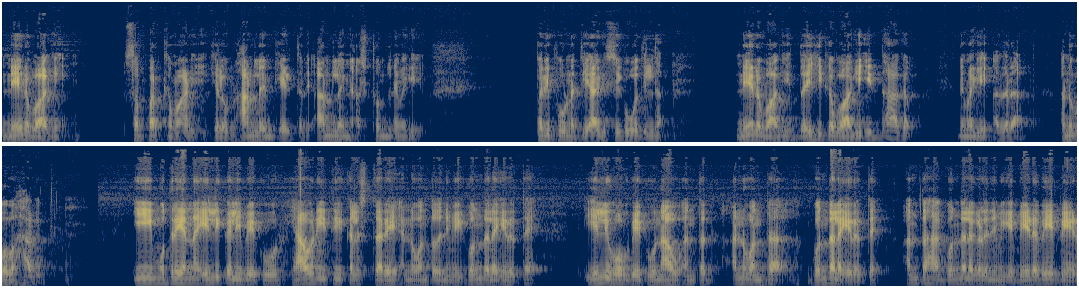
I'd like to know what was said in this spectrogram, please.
ನೇರವಾಗಿ ಸಂಪರ್ಕ ಮಾಡಿ ಕೆಲವರು ಆನ್ಲೈನ್ ಕೇಳ್ತಾರೆ. ಆನ್ಲೈನ್ ಅಷ್ಟೊಂದು ನಿಮಗೆ ಪರಿಪೂರ್ಣತೆಯಾಗಿ ಸಿಗುವುದಿಲ್ಲ. ನೇರವಾಗಿ, ದೈಹಿಕವಾಗಿ ಇದ್ದಾಗ ನಿಮಗೆ ಅದರ ಅನುಭವ ಆಗುತ್ತೆ. ಈ ಮುದ್ರೆಯನ್ನು ಎಲ್ಲಿ ಕಲಿಬೇಕು, ಯಾವ ರೀತಿ ಕಲಿಸ್ತಾರೆ ಅನ್ನುವಂಥದ್ದು ನಿಮಗೆ ಗೊಂದಲ ಇರುತ್ತೆ. ಎಲ್ಲಿ ಹೋಗಬೇಕು ನಾವು ಅಂತ ಅನ್ನುವಂಥ ಗೊಂದಲ ಇರುತ್ತೆ. ಅಂತಹ ಗೊಂದಲಗಳು ನಿಮಗೆ ಬೇಡವೇ ಬೇಡ.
